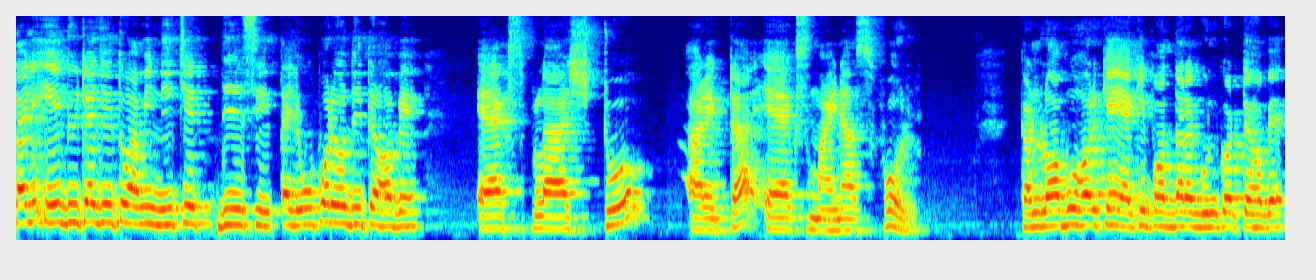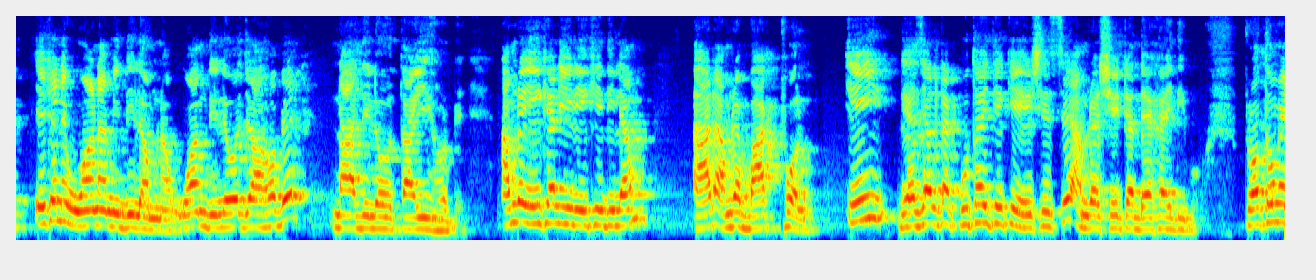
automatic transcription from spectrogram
তাহলে এই দুইটা যেহেতু আমি নিচে দিয়েছি তাহলে উপরেও দিতে হবে এক্স প্লাস টু আর একটা এক্স মাইনাস ফোর কারণ লব হরকে একই পদ দ্বারা গুণ করতে হবে। এখানে ওয়ান আমি দিলাম না ওয়ান দিলেও যা হবে, না দিলেও তাই হবে। আমরা এইখানেই রেখে দিলাম, আর আমরা বাঘফল এই রেজাল্টটা কোথায় থেকে এসেছে আমরা সেটা দেখাই দিব। প্রথমে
